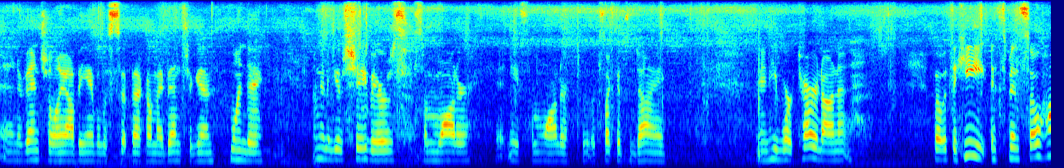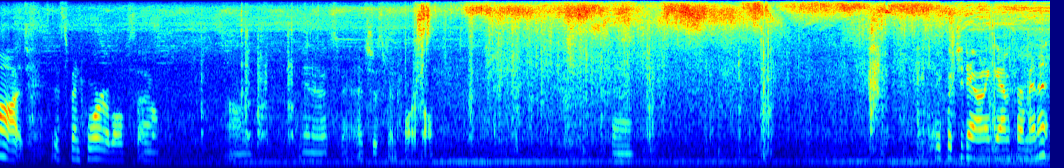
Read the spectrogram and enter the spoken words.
And eventually I'll be able to sit back on my bench again one day. I'm going to give Shea Bears some water. It needs some water. It looks like it's dying. And he worked hard on it. But with the heat, it's been so hot. It's been horrible. So um, you know, it's, it's just been horrible. So, we put you down again for a minute.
